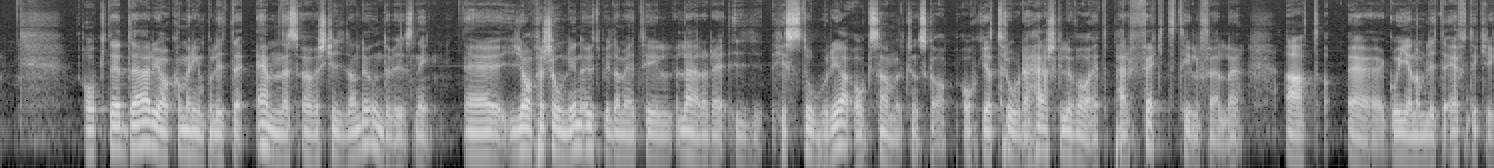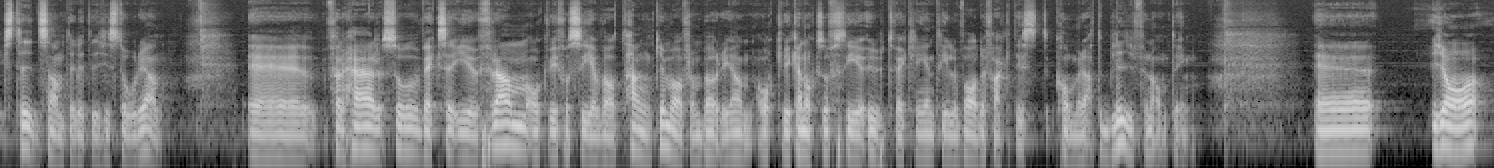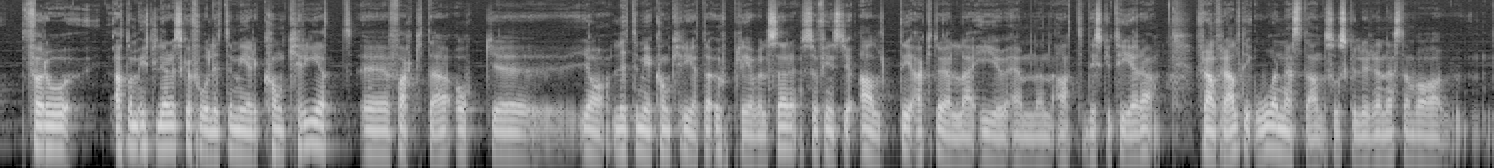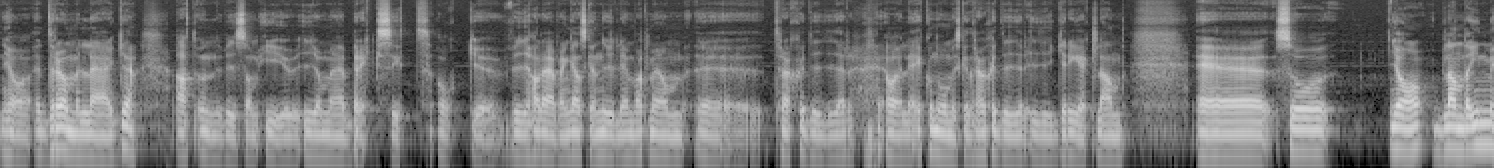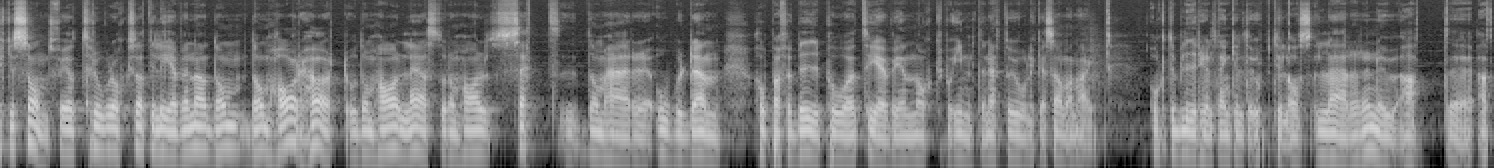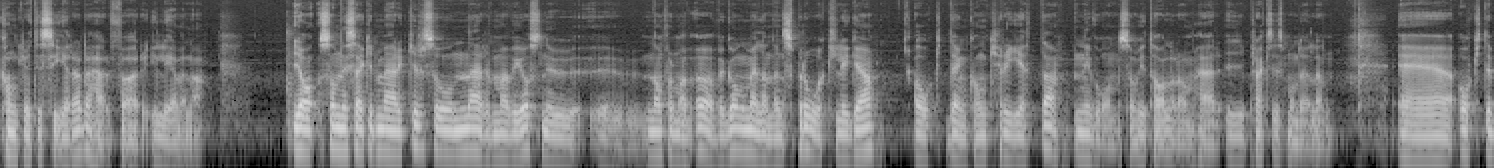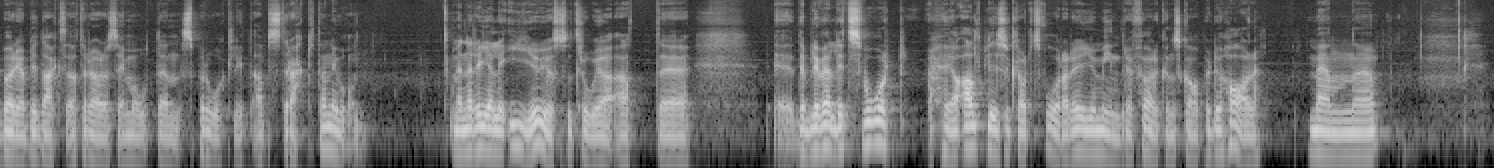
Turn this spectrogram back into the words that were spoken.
Och det är där jag kommer in på lite ämnesöverskridande undervisning. Eh, jag personligen utbildar mig till lärare i historia och samhällskunskap och jag tror det här skulle vara ett perfekt tillfälle att eh, gå igenom lite efterkrigstid samtidigt i historien. Eh, för här så växer EU fram och vi får se vad tanken var från början och vi kan också se utvecklingen till vad det faktiskt kommer att bli för någonting. Ja, för att, att de ytterligare ska få lite mer konkret eh, fakta och eh, ja, lite mer konkreta upplevelser så finns det ju alltid aktuella EU-ämnen att diskutera. Framförallt i år nästan så skulle det nästan vara ja, ett drömläge att undervisa om EU i och med Brexit och eh, vi har även ganska nyligen varit med om eh, tragedier, ja, eller ekonomiska tragedier i Grekland Eh, så ja, blanda in mycket sånt för jag tror också att eleverna de, de har hört och de har läst och de har sett de här orden hoppa förbi på tvn och på internet och i olika sammanhang. Och det blir helt enkelt upp till oss lärare nu att, eh, att konkretisera det här för eleverna. Ja, som ni säkert märker så närmar vi oss nu eh, någon form av övergång mellan den språkliga och den konkreta nivån som vi talar om här i praxismodellen. Eh, och det börjar bli dags att röra sig mot den språkligt abstrakta nivån. Men när det gäller EU just så tror jag att eh, eh, det blir väldigt svårt. Ja, allt blir såklart svårare ju mindre förkunskaper du har. Men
